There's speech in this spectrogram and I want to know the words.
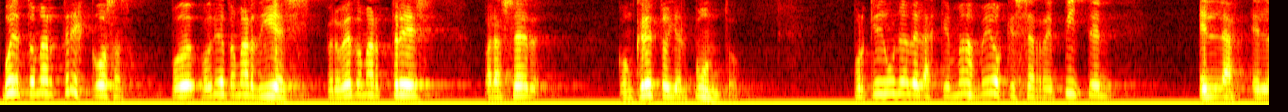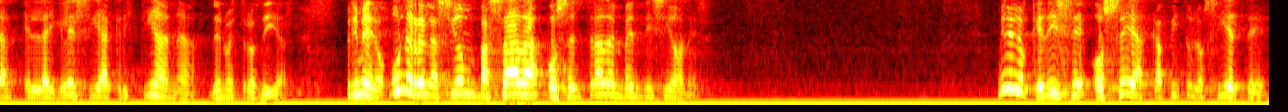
Voy a tomar tres cosas, podría tomar diez, pero voy a tomar tres para ser concreto y al punto. Porque es una de las que más veo que se repiten en la, en la iglesia cristiana de nuestros días. Primero, una relación basada o centrada en bendiciones. Miren lo que dice Oseas capítulo 7,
